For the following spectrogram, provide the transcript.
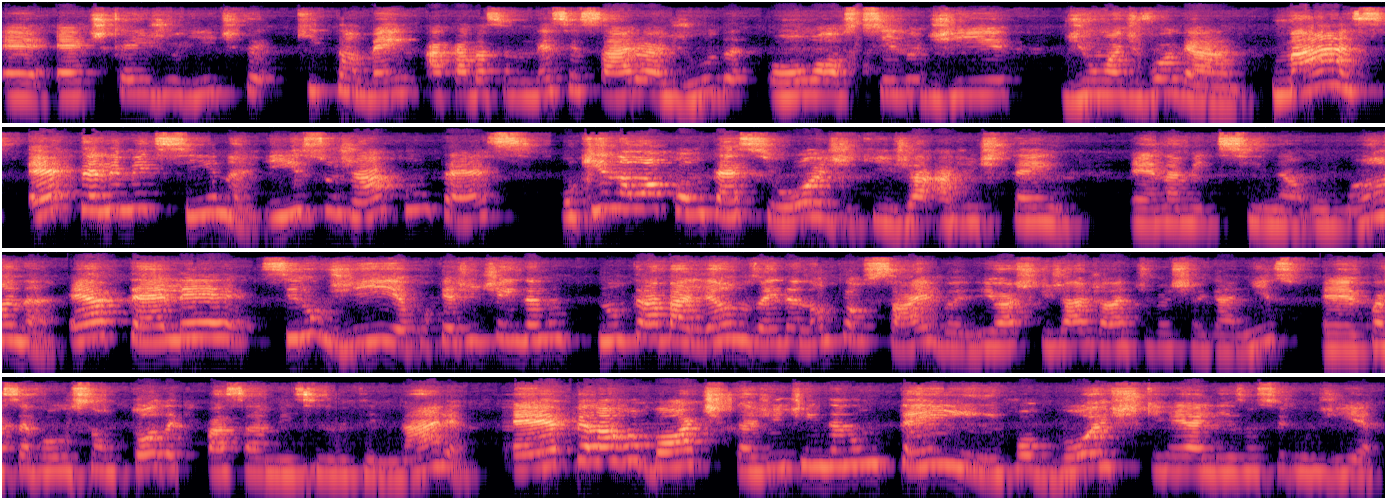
é, ética e jurídica, que também acaba sendo necessário a ajuda ou auxílio de de um advogado. Mas é telemedicina e isso já acontece. O que não acontece hoje, que já a gente tem é, na medicina humana é a telecirurgia, porque a gente ainda não, não, trabalhamos, ainda não que eu saiba, e eu acho que já já a gente vai chegar nisso, é, com essa evolução toda que passa a medicina veterinária, é pela robótica. A gente ainda não tem robôs que realizam cirurgia.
